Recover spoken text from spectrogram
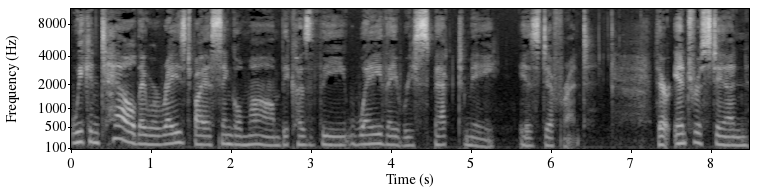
we can tell they were raised by a single mom because the way they respect me is different. Their interest in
